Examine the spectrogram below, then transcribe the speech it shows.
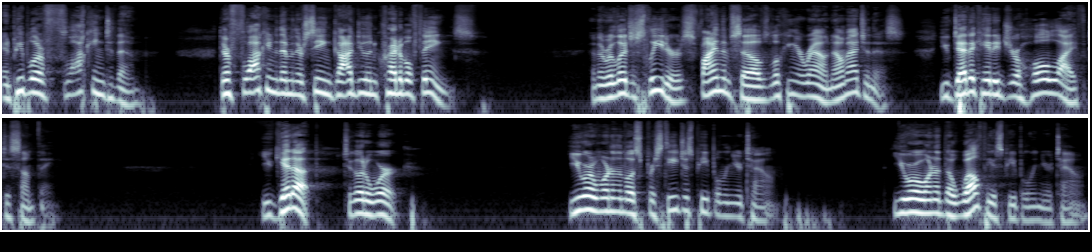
And people are flocking to them. They're flocking to them and they're seeing God do incredible things. And the religious leaders find themselves looking around. Now imagine this You've dedicated your whole life to something. You get up to go to work. You are one of the most prestigious people in your town. You are one of the wealthiest people in your town.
